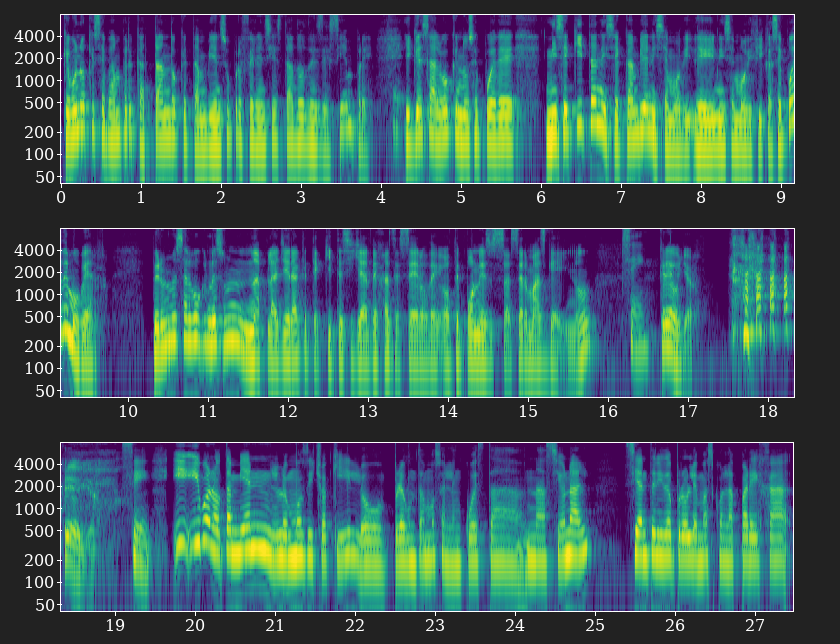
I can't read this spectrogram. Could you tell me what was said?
qué bueno que se van percatando que también su preferencia ha estado desde siempre y que es algo que no se puede, ni se quita, ni se cambia, ni se, eh, ni se modifica. Se puede mover, pero no es algo, no es una playera que te quites y ya dejas de ser o, de, o te pones a ser más gay, ¿no? Sí. Creo yo. Creo yo. Sí, y, bueno, también lo hemos dicho aquí, lo preguntamos en la encuesta nacional, si han tenido problemas con la pareja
